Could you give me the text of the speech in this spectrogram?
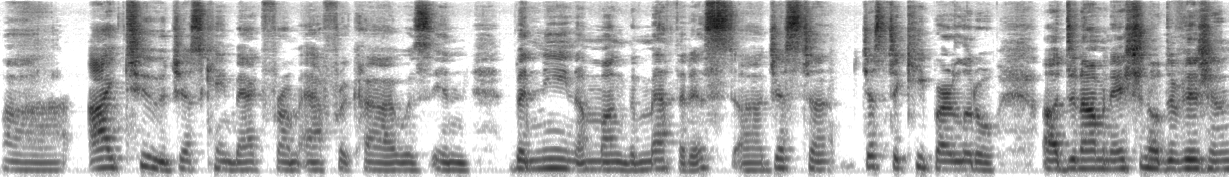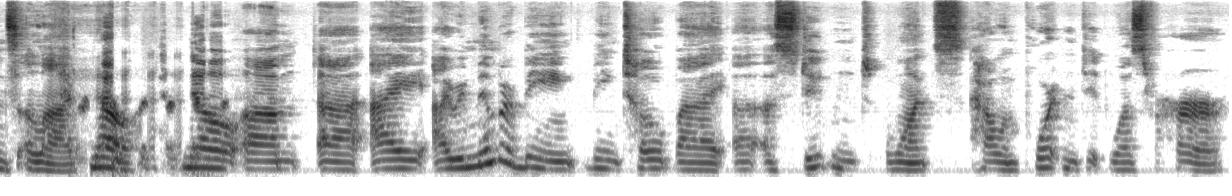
Uh, I too just came back from Africa. I was in Benin among the Methodists, uh, just to just to keep our little uh, denominational divisions alive. No, no. Um, uh, I I remember being being told by a, a, student once how important it was for her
